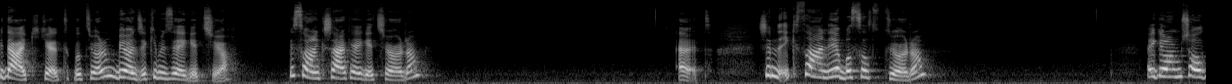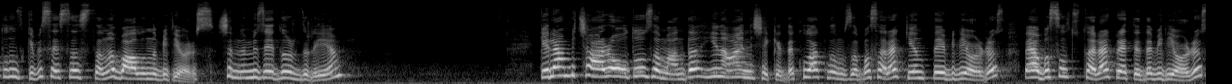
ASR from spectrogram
Bir daha iki kere tıklatıyorum. Bir önceki müziğe geçiyor. Bir sonraki şarkıya geçiyorum. Evet. Şimdi iki saniye basılı tutuyorum. Ve görmüş olduğunuz gibi sesli asistana bağlanabiliyoruz. Şimdi müziği durdurayım. Gelen bir çağrı olduğu zaman da yine aynı şekilde kulaklığımıza basarak yanıtlayabiliyoruz veya basılı tutarak reddedebiliyoruz.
